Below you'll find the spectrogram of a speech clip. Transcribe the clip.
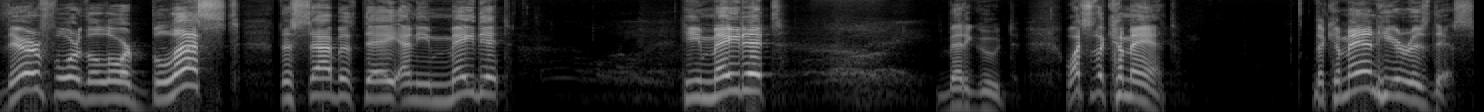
Therefore the Lord blessed the Sabbath day and he made it. He made it. Very good. What's the command? The command here is this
